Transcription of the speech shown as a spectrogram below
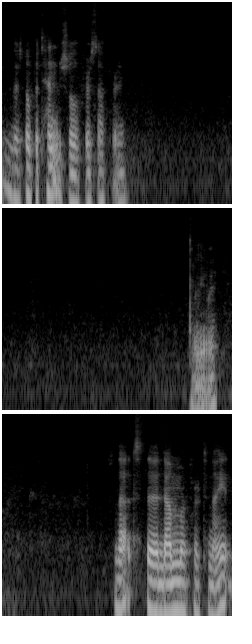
there's no potential for suffering. Anyway, so that's the Dhamma for tonight.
